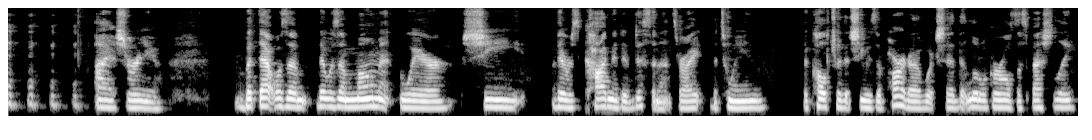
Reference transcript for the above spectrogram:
I assure you. But that was a there was a moment where she there was cognitive dissonance, right, between the culture that she was a part of, which said that little girls especially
